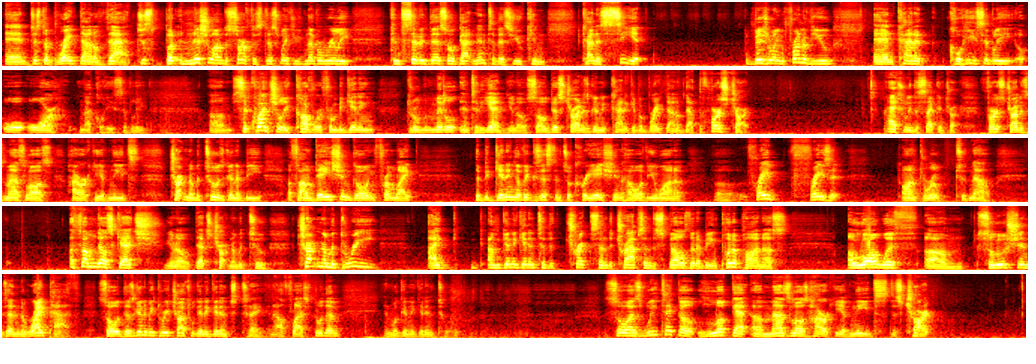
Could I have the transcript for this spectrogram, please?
And just a breakdown of that. Just but initial on the surface. This way, if you've never really considered this or gotten into this, you can kind of see it visually in front of you and kind of cohesively or, or not cohesively, um, sequentially cover it from beginning through the middle into the end, you know. So this chart is going to kind of give a breakdown of that. The first chart, actually the second chart. First chart is Maslow's hierarchy of needs. Chart number two is going to be a foundation going from like the beginning of existence or creation, however you want to uh, phrase, phrase it, on through to now. A thumbnail sketch, you know, that's chart number two. Chart number three, I I'm going to get into the tricks and the traps and the spells that are being put upon us, along with um, solutions and the right path. So there's going to be three charts we're going to get into today, and I'll flash through them, and we're going to get into it. So as we take a look at uh, Maslow's hierarchy of needs, this chart,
